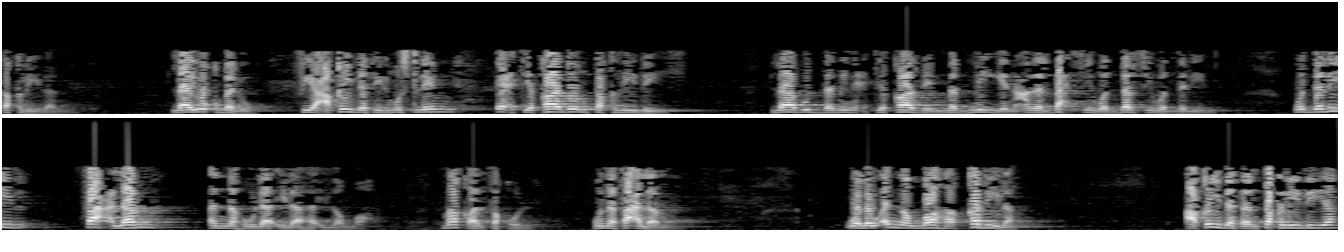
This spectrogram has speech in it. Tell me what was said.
تقليدا. لا يقبل في عقيدة المسلم اعتقاد تقليدي. لا بد من اعتقاد مبني على البحث والدرس والدليل. والدليل فاعلم أنه لا إله إلا الله. ما قال فقل. هنا فاعلم. ولو أن الله قبل عقيدة تقليدية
